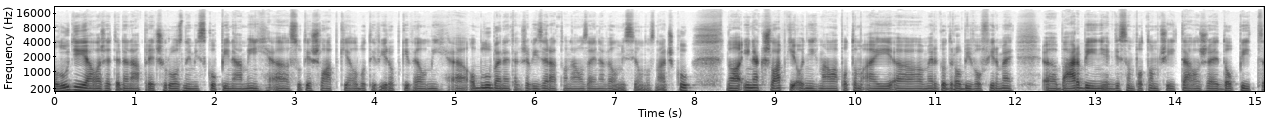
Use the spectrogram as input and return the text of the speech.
ľudí, ale že teda naprieč rôznymi skupinami sú tie šlápky alebo tie výrobky veľmi obľúbené, takže vyzerá to naozaj na veľmi silnú značku. No a inak šlápky od nich mala potom aj Mergot Robbie vo firme Barbie, niekde som potom čítal, že dopyt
